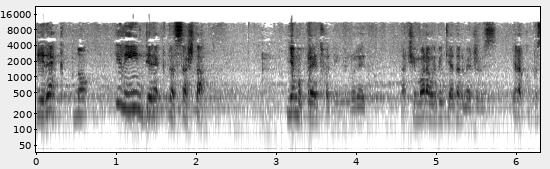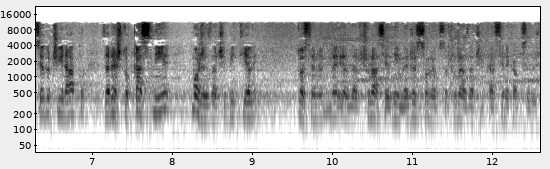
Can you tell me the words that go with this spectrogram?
direktno ili indirektno sa šta? Njemu prethodnim, u redu. Znači, morali biti jedan međuris? Jer ako posvjedoči inako za nešto kasnije, može znači biti, jeli, to se ne, ne računa se jednim međusom, nego se računa, znači, kasnije nekako se drži.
